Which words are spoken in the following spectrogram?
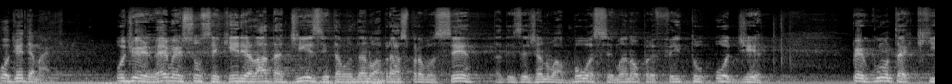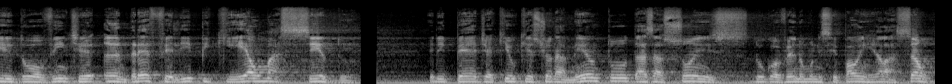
Odir Demarque. O Dir Emerson Sequeira lá da Disney tá mandando um abraço para você, tá desejando uma boa semana ao prefeito Odir. Pergunta aqui do ouvinte André Felipe Kiel Macedo. Ele pede aqui o questionamento das ações do governo municipal em relação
